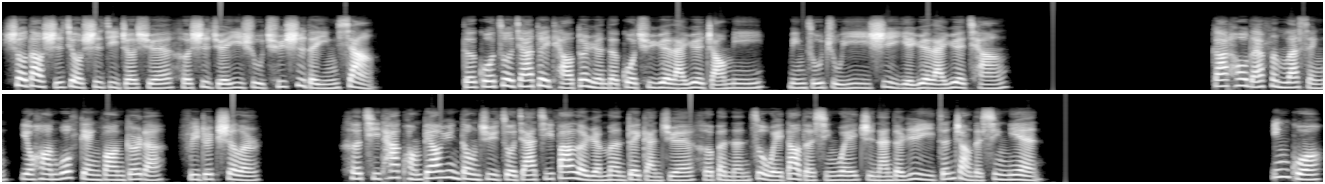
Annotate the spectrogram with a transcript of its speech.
受到十九世纪哲学和视觉艺术趋势的影响，德国作家对条顿人的过去越来越着迷，民族主义意识也越来越强。Gotthold Ephraim Lessing、Johann Wolfgang von Goethe、Friedrich Schiller。和其他狂飙运动剧作家激发了人们对感觉和本能作为道德行为指南的日益增长的信念。英国，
